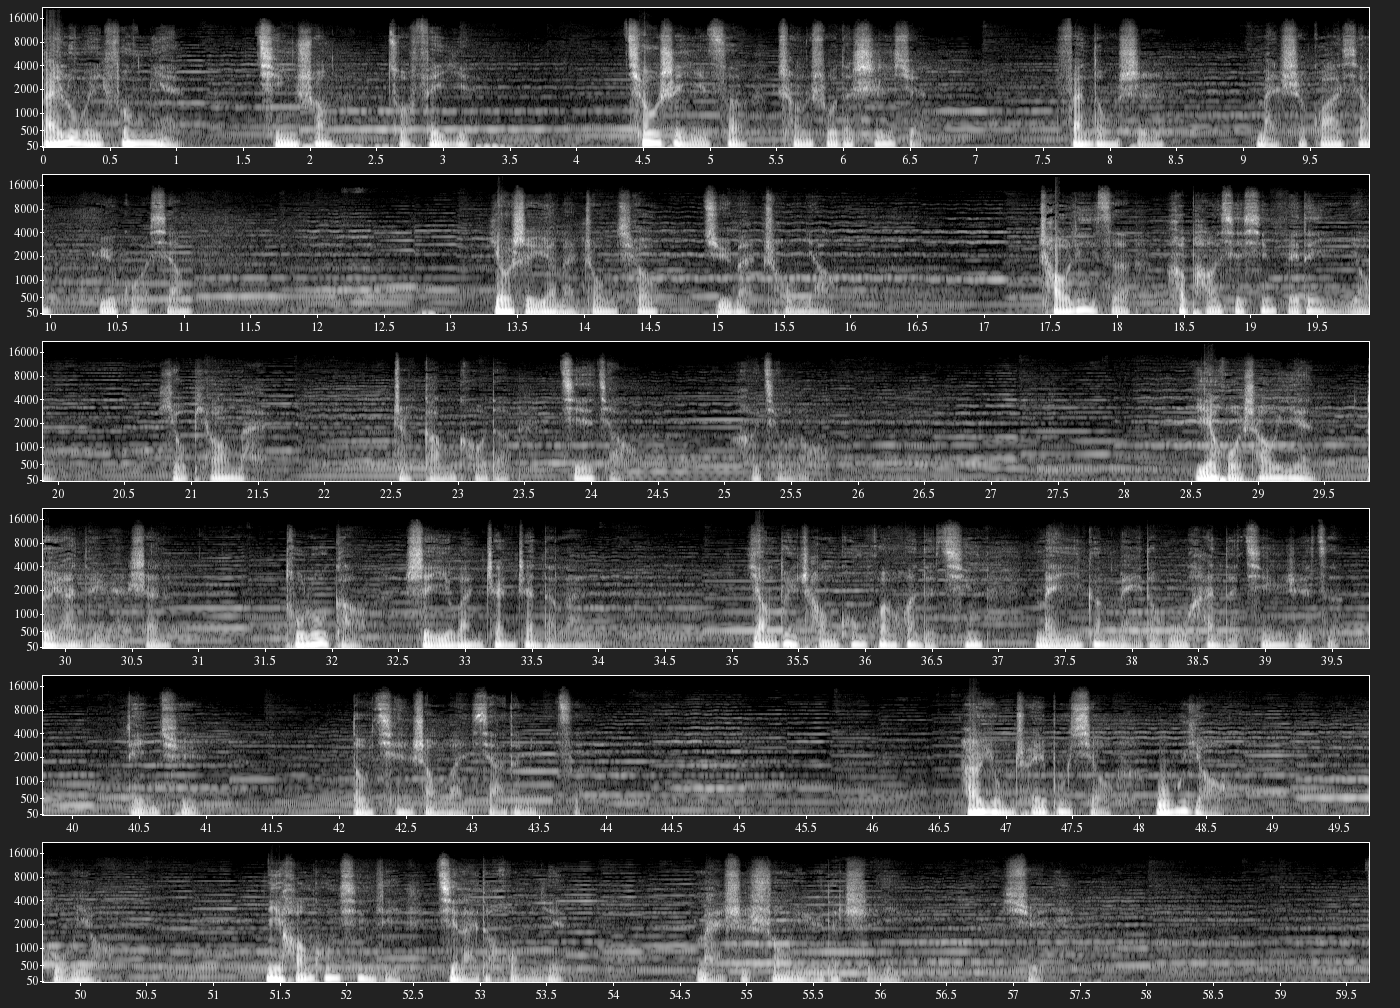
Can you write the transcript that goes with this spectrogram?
白露为封面，青霜做扉页。秋是一册成熟的诗选，翻动时，满是瓜香与果香。又是月满中秋，菊满重阳。炒栗子和螃蟹心肥的引诱，又飘满这港口的街角和酒楼。野火烧焰，对岸的远山，吐露港是一湾湛湛的蓝。仰对长空缓缓的青，每一个美的无憾的今日子，临去都签上晚霞的名字。而永垂不朽，无有，无有。你航空信里寄来的红叶，满是双鱼的齿印、血印，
